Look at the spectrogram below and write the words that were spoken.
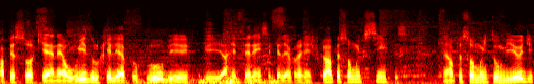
a pessoa que é, né, o ídolo que ele é para o clube e a referência que ele é para a gente, porque é uma pessoa muito simples, é né, uma pessoa muito humilde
